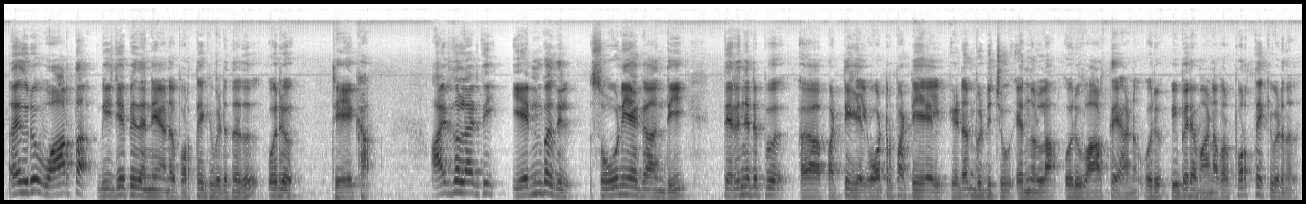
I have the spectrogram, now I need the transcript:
അതായത് ഒരു വാർത്ത ബി ജെ പി തന്നെയാണ് പുറത്തേക്ക് വിടുന്നത് ഒരു രേഖ. ആയിരത്തി തൊള്ളായിരത്തി എൺപതിൽ സോണിയാഗാന്ധി തിരഞ്ഞെടുപ്പ് പട്ടികയിൽ വോട്ടർ പട്ടികയിൽ ഇടം പിടിച്ചു എന്നുള്ള ഒരു വാർത്തയാണ് ഒരു വിവരമാണ് അവർ പുറത്തേക്ക് വിടുന്നത്.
